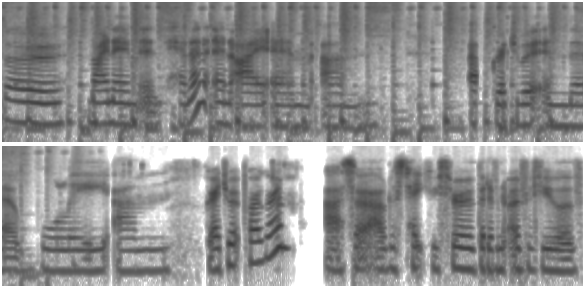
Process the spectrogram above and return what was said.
So, my name is Hannah, and I am um, a graduate in the Worley um, graduate program. Uh, so, I'll just take you through a bit of an overview of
